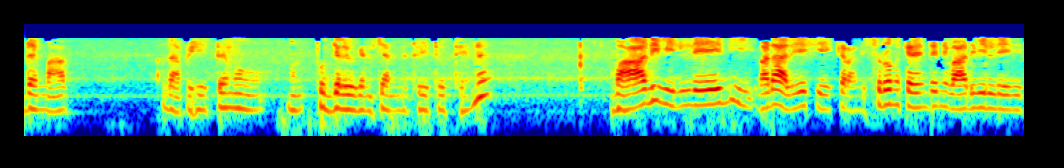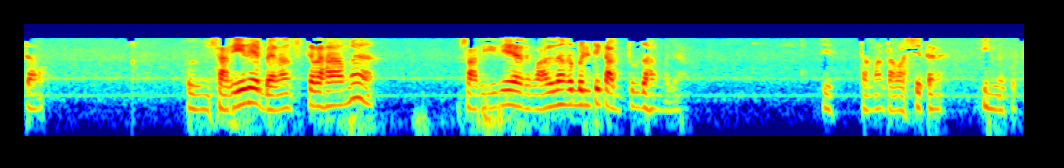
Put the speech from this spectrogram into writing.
දැන් මා අපි හිතමු මම පුජ්‍යලිය ගැන කියන්න හිතුවොත් එහෙම වාඩි විල්ලේදී වඩා ලේසි ඒක කරන්න ඉස්සරොම කරෙන්නේ වාඩි විල්ලේදී තමයි. ශරීරය බැලන්ස් කරාම ශරීරයේ වල්නරබිලිටි එක අතුරුදහන් වෙලා. ඒ තමන්ට අවශ්‍ය තැන ඉන්නකොට.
